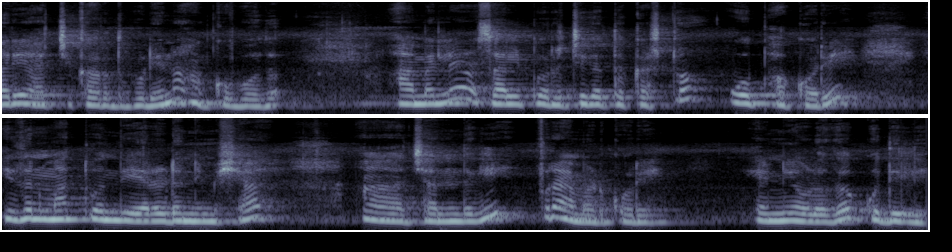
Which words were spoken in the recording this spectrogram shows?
ಬರೀ ಹಚ್ಚಿ ಖಾರದ ಪುಡಿನ ಹಾಕ್ಕೋಬೋದು ಆಮೇಲೆ ಸ್ವಲ್ಪ ರುಚಿಗೆ ತಕ್ಕಷ್ಟು ಉಪ್ಪು ಹಾಕೋರಿ. ಇದನ್ನು ಮತ್ತೆ ಒಂದು ಎರಡು ನಿಮಿಷ ಚೆಂದಾಗಿ ಫ್ರೈ ಮಾಡ್ಕೊರಿ. ಎಣ್ಣೆ ಒಳಗೆ ಕುದಿಲಿ.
